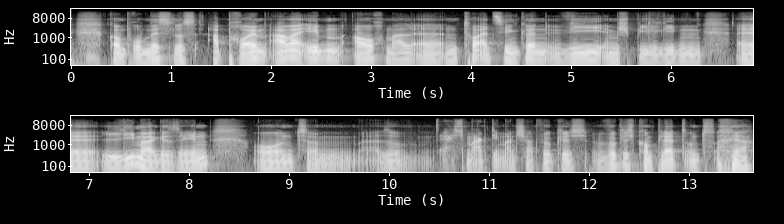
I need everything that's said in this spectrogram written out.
kompromisslos abräumen, aber eben auch mal äh, ein Tor erzielen können, wie im Spiel gegen äh, Lima gesehen. Und ähm, also ich mag die Mannschaft wirklich, wirklich komplett und ja,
